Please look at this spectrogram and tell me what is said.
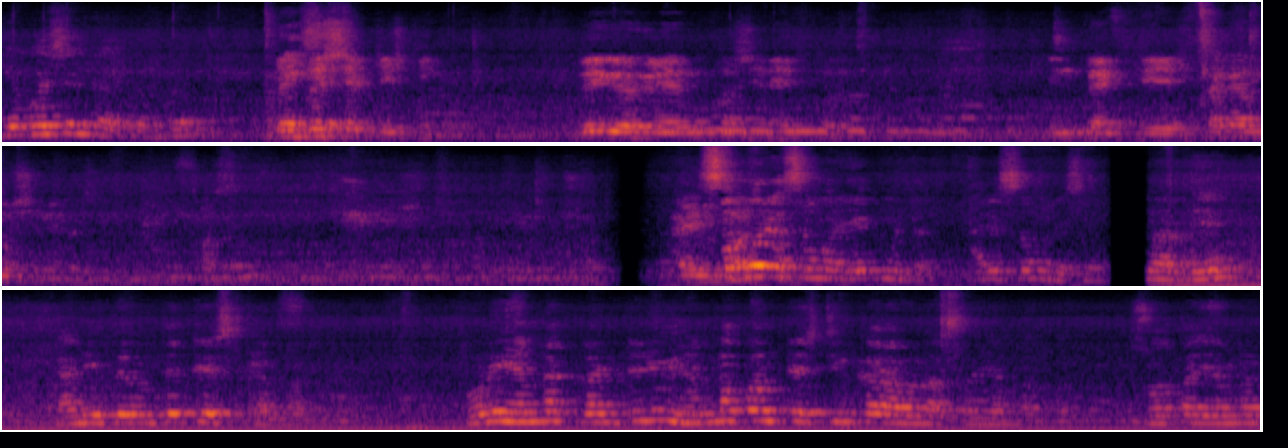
हे मशीन काय करतं? प्रेशर टेस्टिंग वेगवेगळ्या मशीन आहेत परत. इम्पॅक्ट टेस्ट सगळ्या मशीन आहेत. समोर आहे समोर एक मिनिट. अरे समोर आहे समोर. ते आणि इथे येऊन ते टेस्ट करणार म्हणून ह्यांना कंटिन्यू ह्यांना पण टेस्टिंग करावं लागतं यांना पण. स्वतः यांना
